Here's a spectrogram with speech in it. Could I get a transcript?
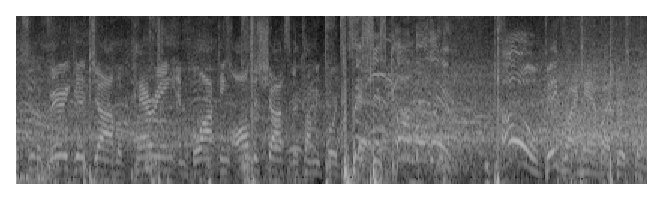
He's doing a very good job of parrying and blocking all the shots that are coming towards his head. Vicious combo there. Oh, big right hand by Bisping.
